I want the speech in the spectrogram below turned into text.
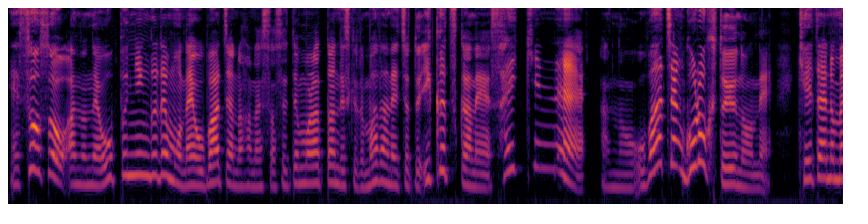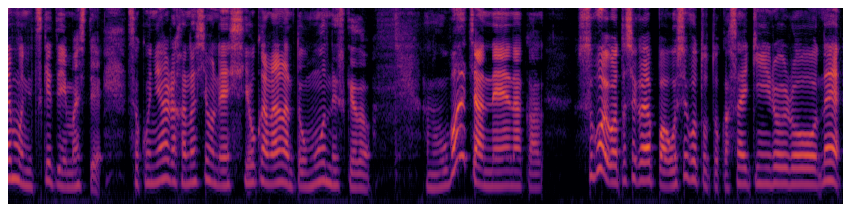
えそうそう、あのね、オープニングでもね、おばあちゃんの話させてもらったんですけど、まだね、ちょっといくつかね、最近ね、あの、おばあちゃん語録というのをね、携帯のメモにつけていまして、そこにある話をね、しようかななんて思うんですけど、あの、おばあちゃんね、なんか、すごい私がやっぱお仕事とか最近いろいろね、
